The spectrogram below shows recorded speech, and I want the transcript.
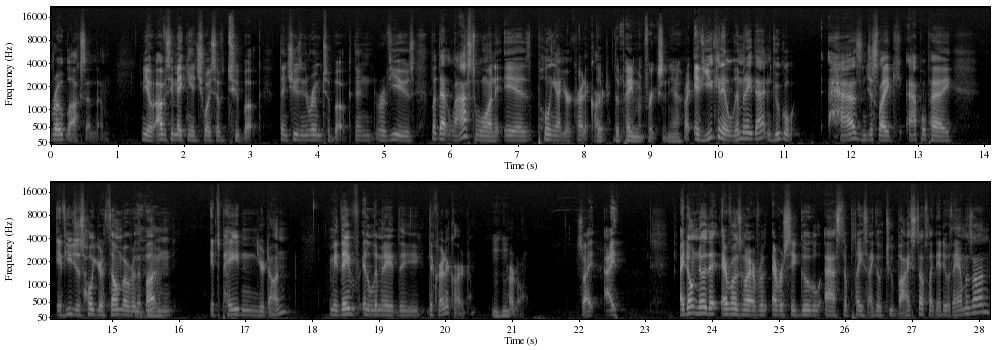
roadblocks in them. You know, obviously making a choice of to book, then choosing the room to book, then reviews. But that last one is pulling out your credit card. the payment friction, yeah. Right. If you can eliminate that, and Google has, and just like Apple Pay, if you just hold your thumb over the Mhm. button, it's paid and you're done. I mean, they've eliminated the the credit card hmm hurdle. So I I I don't know that everyone's going to ever ever see Google as the place I go to buy stuff like they do with Amazon,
